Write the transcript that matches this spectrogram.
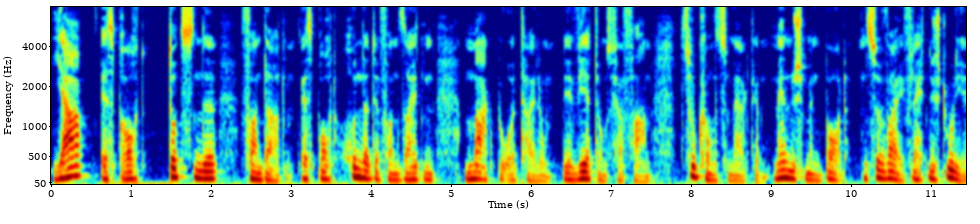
Ja, es braucht Dutzende von Daten. Es braucht hunderte von Seiten Marktbeurteilung, Bewertungsverfahren, Zukunftsmärkte, Management Board, ein Survey, vielleicht eine Studie.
